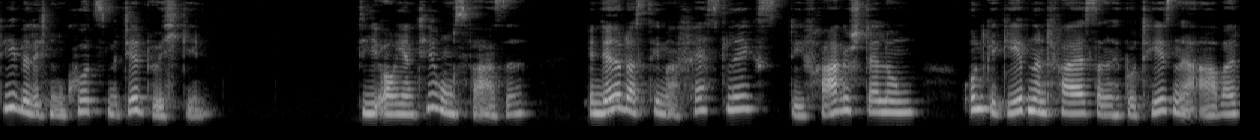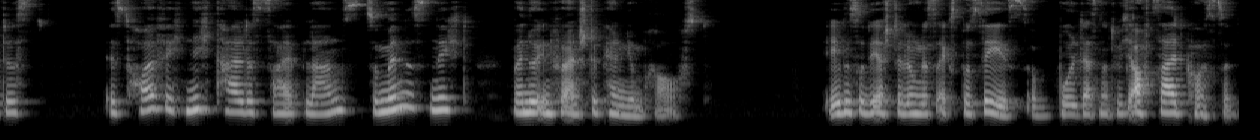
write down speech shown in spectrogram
Die will ich nun kurz mit dir durchgehen. Die Orientierungsphase in der du das Thema festlegst, die Fragestellung und gegebenenfalls deine Hypothesen erarbeitest, ist häufig nicht Teil des Zeitplans, zumindest nicht, wenn du ihn für ein Stipendium brauchst. Ebenso die Erstellung des Exposés, obwohl das natürlich auch Zeit kostet.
